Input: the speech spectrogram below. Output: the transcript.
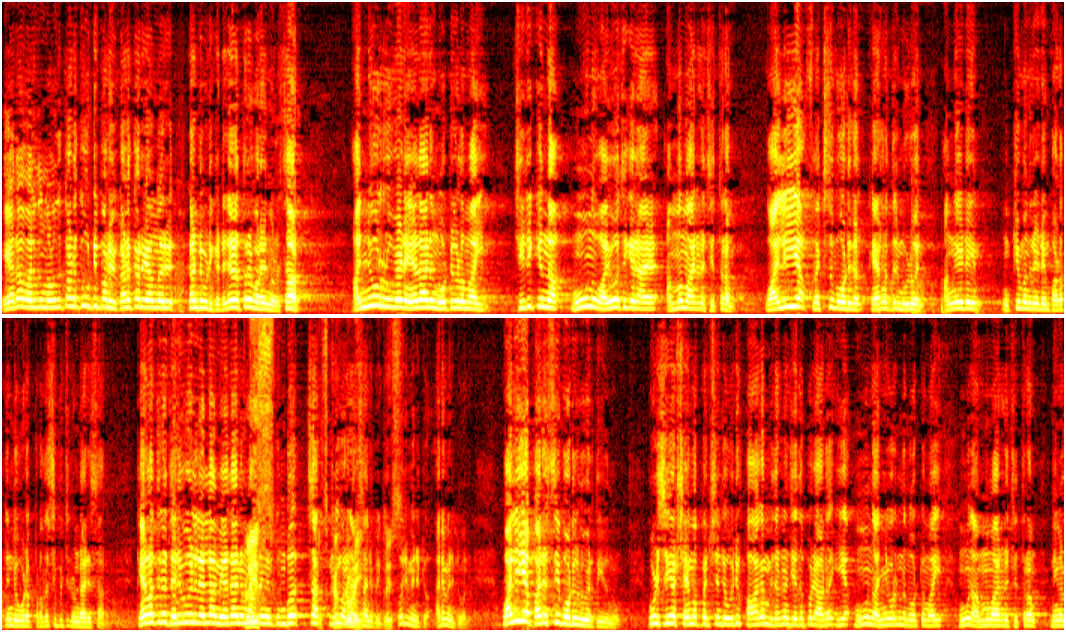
ഏതാ വലുതെന്നുള്ളത് കണക്ക് കൂട്ടി പറയൂ. കണക്കറിയാവുന്നവർ കണ്ടുപിടിക്കട്ടെ. ഞാൻ അത്ര പറയുന്നുള്ളൂ. സാർ അഞ്ഞൂറ് രൂപയുടെ ഏതാനും നോട്ടുകളുമായി ചിരിക്കുന്ന മൂന്ന് വയോധികരായ അമ്മമാരുടെ ചിത്രം വലിയ ഫ്ലെക്സ് ബോർഡുകൾ കേരളത്തിൽ മുഴുവൻ അങ്ങയുടെയും മുഖ്യമന്ത്രിയുടെയും പടത്തിന്റെ കൂടെ പ്രദർശിപ്പിച്ചിട്ടുണ്ടായിരുന്നു സാർ. കേരളത്തിന്റെ തെരുവുകളിലെല്ലാം ഏതാനും. മാസങ്ങൾക്ക് മുമ്പ് സാർ ഇത് പറഞ്ഞ്. അവസാനിപ്പിക്കും ഒരു മിനിറ്റ് അര മിനിറ്റ് മതി. വലിയ പരസ്യ ബോർഡുകൾ ഉയർത്തിയിരുന്നു. കുടിശ്ശിക ക്ഷേമ പെൻഷന്റെ ഒരു ഭാഗം വിതരണം ചെയ്തപ്പോഴാണ് ഈ മൂന്ന് അഞ്ഞൂറിന്റെ നോട്ടുമായി മൂന്ന് അമ്മമാരുടെ ചിത്രം നിങ്ങൾ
